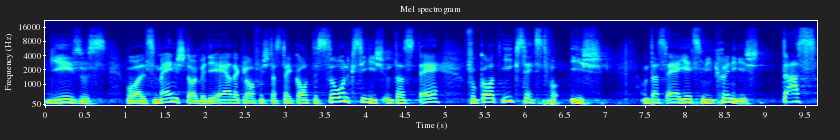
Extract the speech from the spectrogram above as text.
Jesus, wo als Mensch da über die Erde gelaufen ist, dass der Gottes Sohn war und dass der von Gott eingesetzt ist und dass er jetzt mein König ist. Das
